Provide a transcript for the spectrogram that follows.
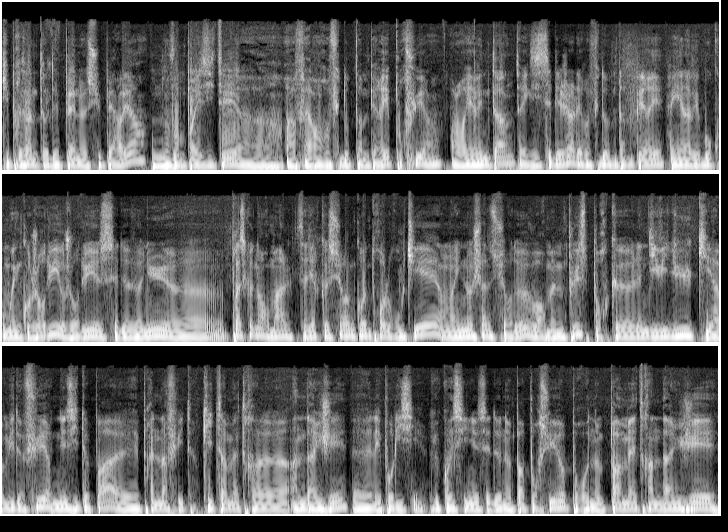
qui présente des peines supérieures, ne vont pas hésiter à, faire un refus d'obtempérer pour fuir. Hein. Alors il y a 20 ans, ça existait déjà les refus d'obtempérer, mais il y en avait beaucoup moins qu'aujourd'hui. Aujourd'hui, c'est devenu euh, presque normal. C'est-à-dire que sur un contrôle routier, on a une chance sur deux, voire même plus, pour que l'individu qui a envie de fuir n'hésite pas et prenne la fuite, quitte à mettre euh, en danger euh, les policiers. Le consigne, c'est de ne pas poursuivre pour ne pas mettre en danger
